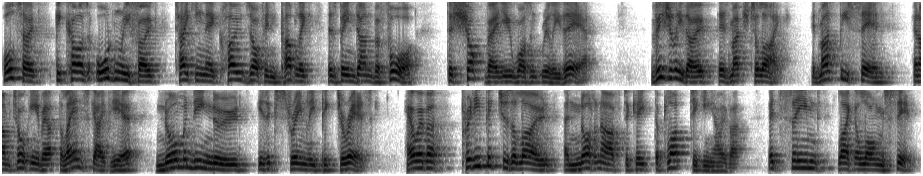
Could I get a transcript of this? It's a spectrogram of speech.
Also, because ordinary folk taking their clothes off in public has been done before, the shock value wasn't really there. Visually, though, there's much to like. It must be said, and I'm talking about the landscape here, Normandy Nude is extremely picturesque. However, pretty pictures alone are not enough to keep the plot ticking over. It seemed like a long sit.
